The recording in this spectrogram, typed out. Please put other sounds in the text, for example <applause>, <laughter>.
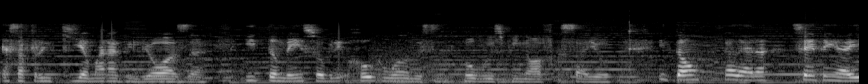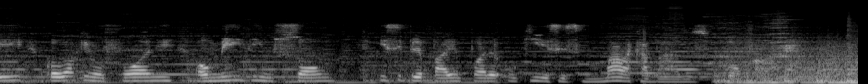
essa franquia maravilhosa e também sobre Rogue One, esse novo spin-off que saiu. Então, galera, sentem aí, coloquem o fone, aumentem o som e se preparem para o que esses mal acabados vão falar.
